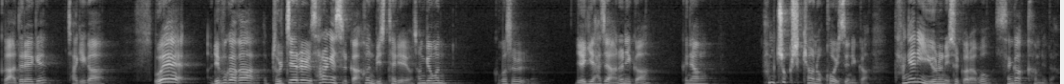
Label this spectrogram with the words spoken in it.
그 아들에게 자기가 왜 리브가가 둘째를 사랑했을까? 그건 미스테리예요. 성경은 그것을 얘기하지 않으니까 그냥 함축시켜 놓고 있으니까 당연히 이유는 있을 거라고 생각합니다.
